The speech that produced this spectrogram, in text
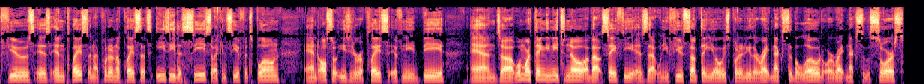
fuse is in place, and I put it in a place that's easy to see so I can see if it's blown, and also easy to replace if need be. And uh, one more thing you need to know about safety is that when you fuse something, you always put it either right next to the load or right next to the source.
